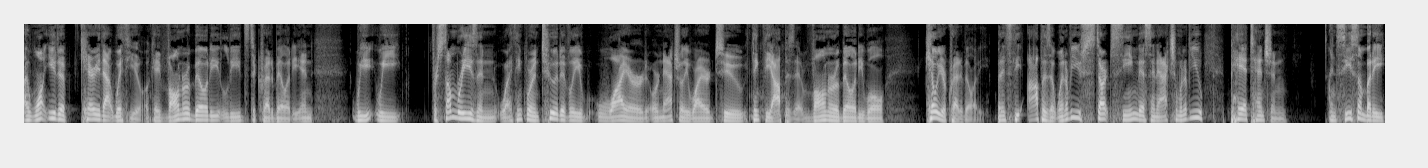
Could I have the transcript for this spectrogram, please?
I want you to carry that with you. Okay. Vulnerability leads to credibility. And we, we, for some reason, I think we're intuitively wired or naturally wired to think the opposite. Vulnerability will kill your credibility, but it's the opposite. Whenever you start seeing this in action, whenever you pay attention and see somebody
